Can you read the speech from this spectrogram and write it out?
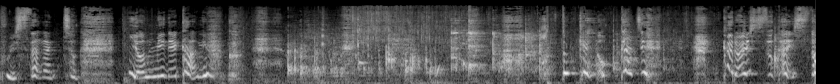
불쌍한 척 연민을 강요하고 어떻게 너까지 그럴 수가 있어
